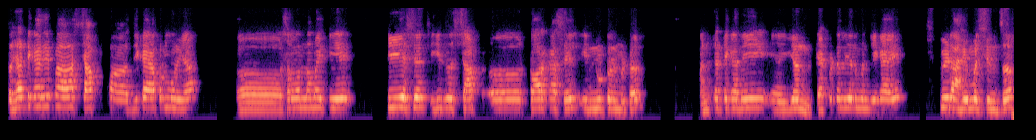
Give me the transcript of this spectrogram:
तर ह्या ठिकाणी पहा जी काय आपण म्हणूया सर्वांना माहिती आहे टी एस एच ही जर शाफ्ट टॉर्क असेल इन न्यूटन मीटर आणि त्या ठिकाणी एन कॅपिटल एन म्हणजे काय स्पीड आहे मशीनचं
